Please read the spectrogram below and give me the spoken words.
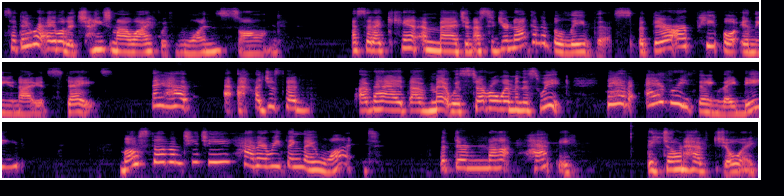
So they were able to change my life with one song. I said, I can't imagine. I said, You're not going to believe this, but there are people in the United States. They have, I just said, I've had, I've met with several women this week. They have everything they need. Most of them, Gigi, have everything they want, but they're not happy. They don't have joy.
